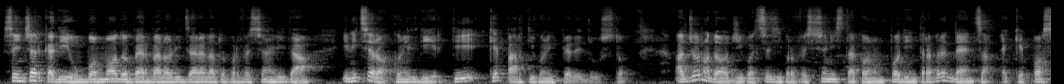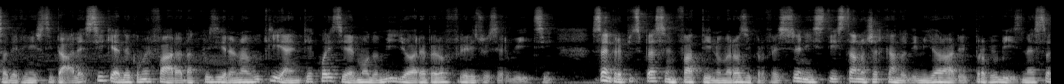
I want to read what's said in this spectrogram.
Se in cerca di un buon modo per valorizzare la tua professionalità, inizierò con il dirti che parti con il piede giusto. Al giorno d'oggi qualsiasi professionista con un po' di intraprendenza e che possa definirsi tale si chiede come fare ad acquisire nuovi clienti e quale sia il modo migliore per offrire i suoi servizi. Sempre più spesso infatti numerosi professionisti stanno cercando di migliorare il proprio business,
